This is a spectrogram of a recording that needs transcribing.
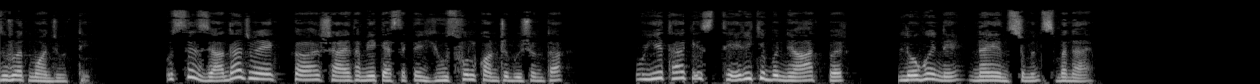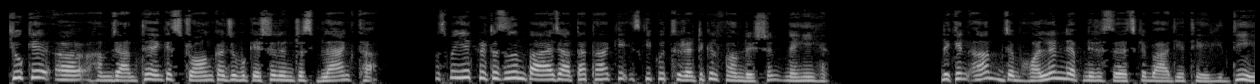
ضرورت موجود تھی اس سے زیادہ جو ایک شاید ہم یہ کہہ سکتے ہیں یوزفل کانٹریبیوشن تھا وہ یہ تھا کہ اس تھیری کی بنیاد پر لوگوں نے نئے انسٹرومینٹس بنائے کیونکہ ہم جانتے ہیں کہ اسٹرانگ کا جو ووکیشنل انٹرسٹ بلینک تھا اس میں یہ کرٹیسزم پایا جاتا تھا کہ اس کی کوئی تھوریٹیکل فاؤنڈیشن نہیں ہے لیکن اب جب ہالینڈ نے اپنی ریسرچ کے بعد یہ تھیری دی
